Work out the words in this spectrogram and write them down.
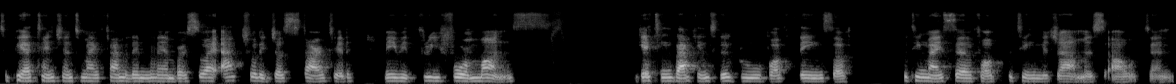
to pay attention to my family member. So I actually just started maybe three, four months getting back into the groove of things of putting myself out, putting pajamas out and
